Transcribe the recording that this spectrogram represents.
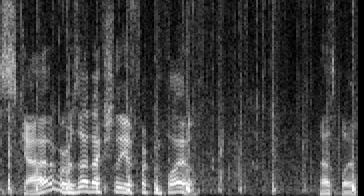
Scav, or is that actually a fucking player? That's player.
